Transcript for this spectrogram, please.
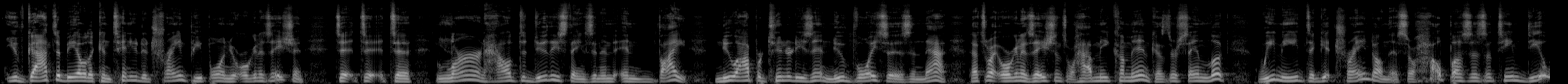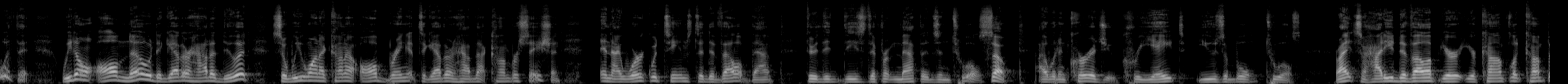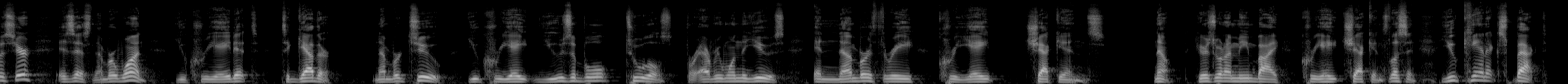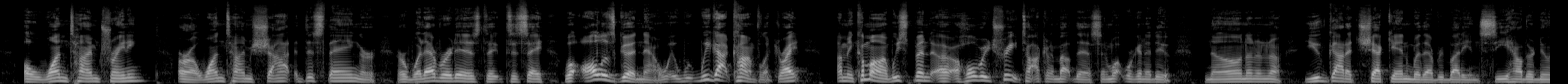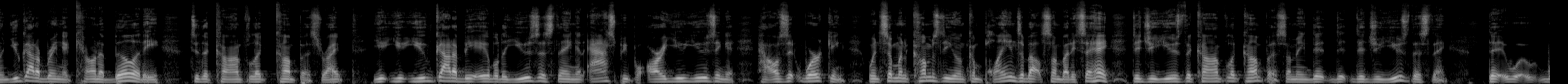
You've got to be able to continue to train people in your organization to, to, to learn how to do these things and, invite new opportunities in, new voices, and that. That's why organizations will have me come in because they're saying, look, we need to get trained on this. So help us as a team deal with it. We don't all know together how to do it. So we want to kind of all bring it together and have that conversation. And I work with teams to develop that through the, these different methods and tools. So I would encourage you create usable tools right? So, how do you develop your, your conflict compass here? Is this number one, you create it together. Number two, you create usable tools for everyone to use. And number three, create check ins. Now, here's what I mean by create check ins. Listen, you can't expect a one time training or a one time shot at this thing or, or whatever it is to, to say, well, all is good now. We, we got conflict, right? I mean, come on, we spend a, whole retreat talking about this and what we're going to do. No, no, no, no. You've got to check in with everybody and see how they're doing. You've got to bring accountability to the conflict compass, right? You, you, you've got to be able to use this thing and ask people, are you using it? How's it working? When someone comes to you and complains about somebody, say, hey, did you use the conflict compass? I mean, did, did, did you use this thing? Did,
